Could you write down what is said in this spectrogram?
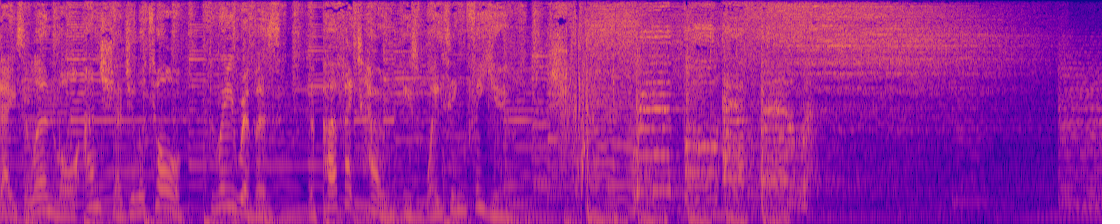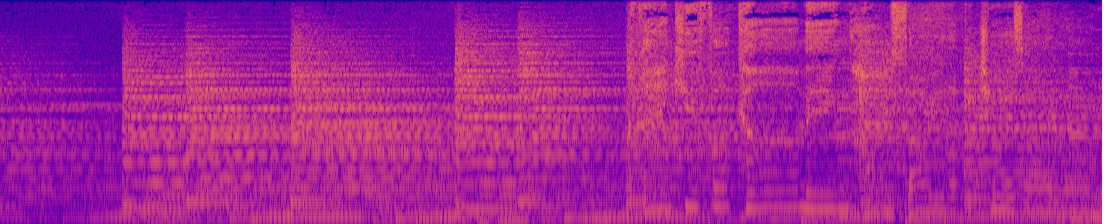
today to learn more and schedule a tour. Three Rivers, the perfect home is waiting for you. Thank you for coming home. Sorry that the chairs are old.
